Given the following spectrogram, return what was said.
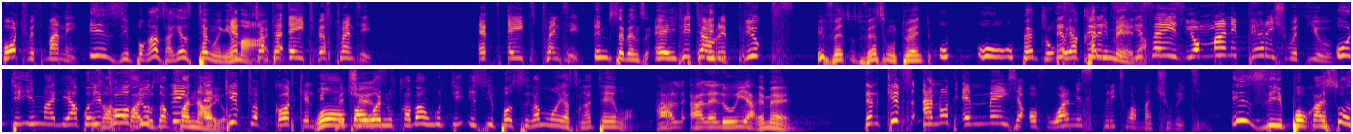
bought with money. izipho ngazake zithengwe Acts ngemali chapter 8, verse 20. Acts 8, 20. imisebenzi 8 Peter rebukes verse ngu-20 u- u- upetro the spiritists. He uyakhalimela says, Your money perish with you. uthi imali yakho Because you think the gift of God can be ngoba wena purchased. ucabanga ukuthi isipho sikamoya singathengwa Hall- Hallelujah. amen Then gifts are not a measure of one's spiritual maturity. izipho kayiso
